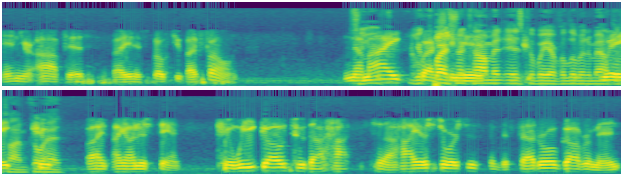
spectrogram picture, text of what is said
in your office. I spoke to you by phone. Now, So my your, your question and is, comment is, could we have a limited amount wait, of time? Go can- ahead. I, I understand. Can we go to the hi- to the higher sources of the federal government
